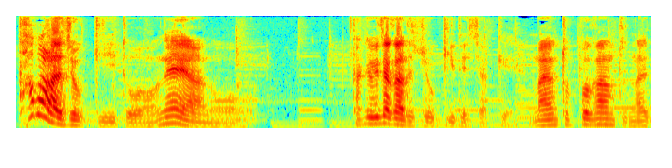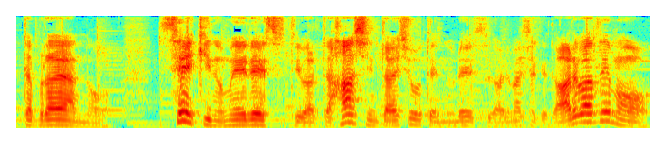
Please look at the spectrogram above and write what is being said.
田原ジョッキーとね、あの、竹見隆ジョッキーでしたっけ？マヨントップガンと成田ブライアンの世紀の名レースって言われて阪神大商店のレースがありましたけど、あれはでも、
